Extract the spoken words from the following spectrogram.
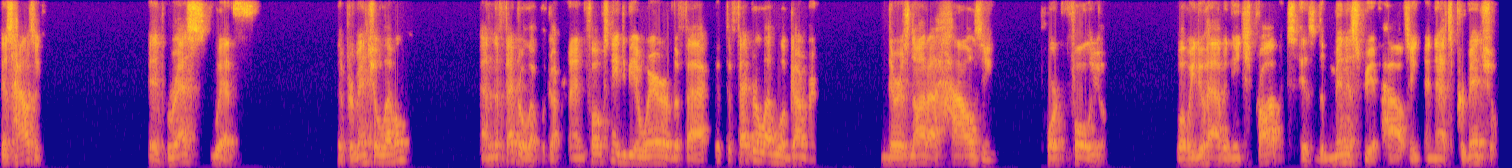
is housing. It rests with the provincial level and the federal level of government. And folks need to be aware of the fact that the federal level of government there is not a housing portfolio. What we do have in each province is the Ministry of Housing, and that's provincial.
